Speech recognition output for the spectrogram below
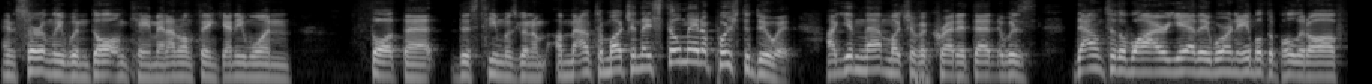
and certainly when Dalton came in. I don't think anyone thought that this team was going to amount to much, and they still made a push to do it. I give them that much of a credit that it was down to the wire. Yeah, they weren't able to pull it off,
